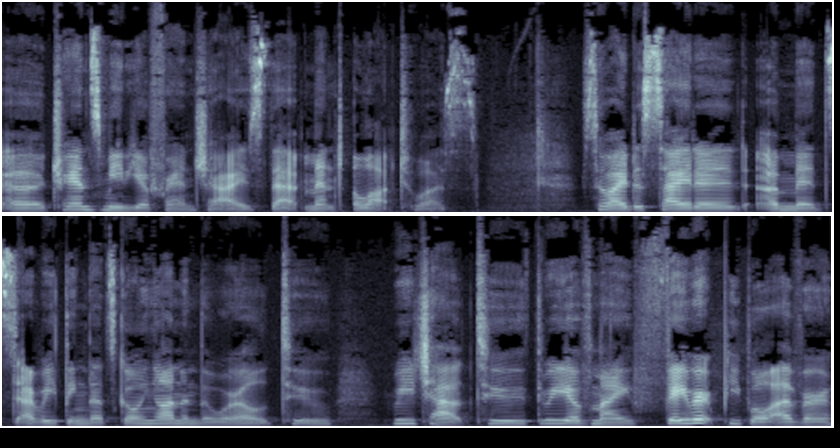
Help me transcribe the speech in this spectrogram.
a transmedia franchise that meant a lot to us. So, I decided, amidst everything that's going on in the world, to reach out to three of my favorite people ever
